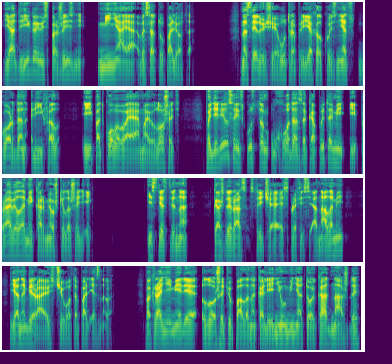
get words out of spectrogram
Я двигаюсь по жизни, меняя высоту полета. На следующее утро приехал кузнец Гордон Рифел и, подковывая мою лошадь, поделился искусством ухода за копытами и правилами кормежки лошадей. Естественно, каждый раз встречаясь с профессионалами, я набираюсь чего-то полезного. По крайней мере, лошадь упала на колени у меня только однажды,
